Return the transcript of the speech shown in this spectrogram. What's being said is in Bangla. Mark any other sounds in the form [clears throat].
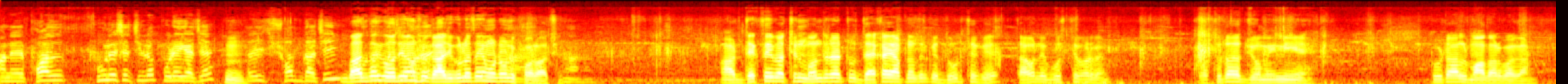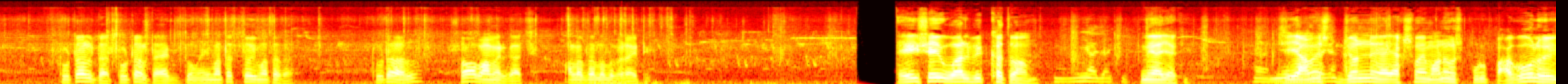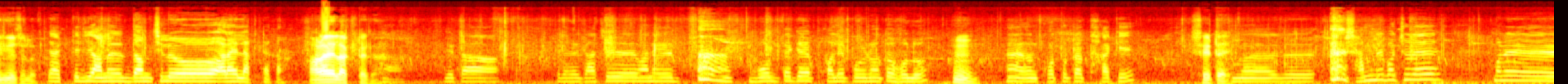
মানে ফল ফুল এসেছিল পড়ে গেছে। এই সব গাছই বাদ বাকি অধিকাংশ গাছগুলোতেই মোটামুটি হ্যাঁ, ফল আছে। হ্যাঁ, হ্যাঁ। আর দেখতেই পাচ্ছেন বন্ধুরা একটু দেখায় আপনাদেরকে দূর থেকে তাহলে বুঝতে পারবেন কতটা জমি নিয়ে টোটাল মাদার বাগান। টোটালটা টোটালটা একদম এই মাথার তো ওই মাথাটা। টোটাল সব আমের গাছ আলাদা আলাদা ভ্যারাইটি এই সেই ওয়াল বিখ্যাত আম। মিয়াজাকি। হ্যাঁ যে আমের জন্য একসময় মানুষ পুরো পাগল হয়ে গিয়েছিল। এক কেজি আমের দাম ছিল আড়াই লাখ টাকা। আড়াই লাখ টাকা। হ্যাঁ যেটা গাছে মানে [clears throat] বল থেকে ফলে পরিণত হলো। হুম। হ্যাঁ এখন কতটা থাকে সেটাই। [clears throat] সামনের বছরে মানে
